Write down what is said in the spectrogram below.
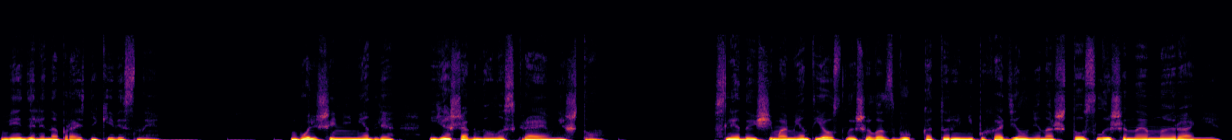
видели на празднике весны. Больше немедля я шагнула с края в ничто. В следующий момент я услышала звук, который не походил ни на что, слышанное мной ранее.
